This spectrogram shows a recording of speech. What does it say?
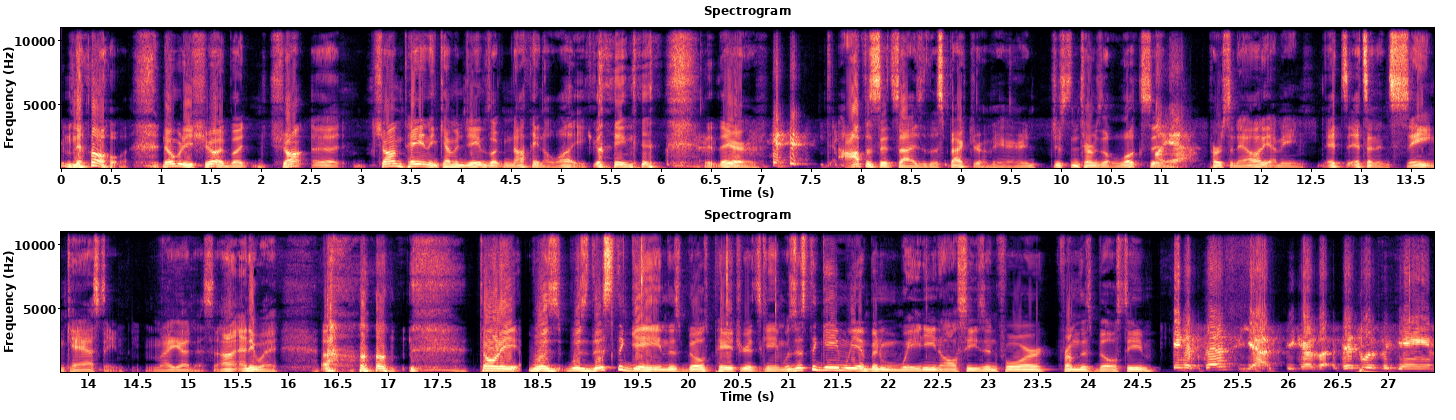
No, nobody should. But Sean uh, Sean Payton and Kevin James look nothing alike. Like, They're opposite sides of the spectrum here, and just in terms of looks oh, and Oh, yeah. personality. I mean, it's it's an insane casting. My goodness. Uh, anyway, Tony, was was this the game? This Bills Patriots game? Was this the game we have been waiting all season for from this Bills team? In a sense, yes, because uh, this was the game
